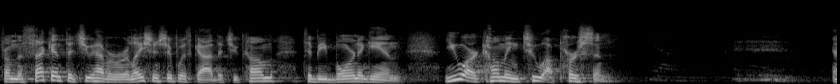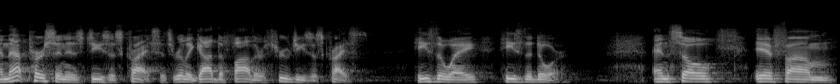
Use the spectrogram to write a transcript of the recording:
From the second that you have a relationship with God, that you come to be born again, you are coming to a person. And that person is Jesus Christ. It's really God the Father through Jesus Christ. He's the way, He's the door. And so if, um,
